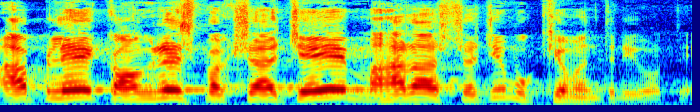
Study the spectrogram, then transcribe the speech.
आपले काँग्रेस पक्षाचे महाराष्ट्राचे मुख्यमंत्री होते.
